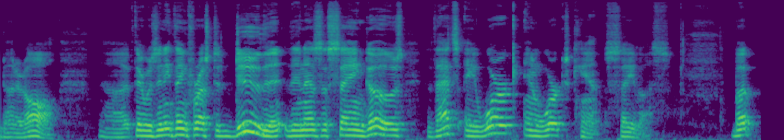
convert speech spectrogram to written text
done it all. Uh, if there was anything for us to do, then, then as the saying goes, that's a work, and works can't save us. But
